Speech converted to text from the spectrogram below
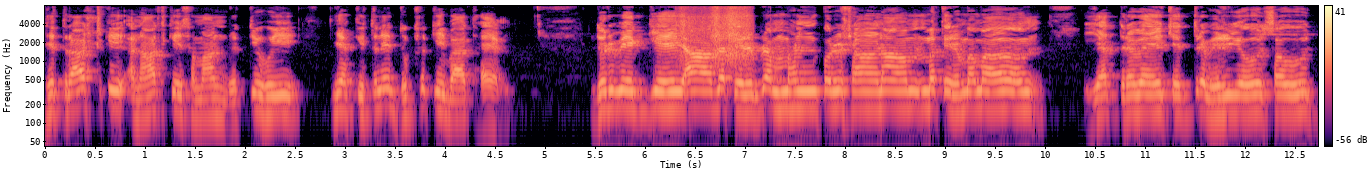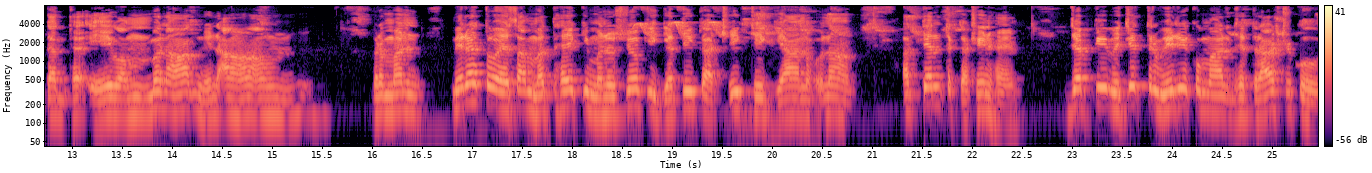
धृतराष्ट्र की अनाथ के समान मृत्यु हुई, यह कितने दुख की बात है। दुर्विज्ञागतिर्ब्रह्मण पुरुषाणाम मतिर्मम, यत्र वै चित्रवीर्योसौ दग्ध एवं वनाग्निनाम। ब्रह्मण मेरा तो ऐसा मत है कि मनुष्यों की गति का ठीक ठीक ज्ञान होना अत्यंत कठिन है, जबकि विचित्र वीर कुमार धृतराष्ट्र को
